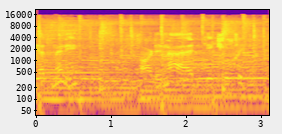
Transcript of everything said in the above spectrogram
yet many are denied equal treatment.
